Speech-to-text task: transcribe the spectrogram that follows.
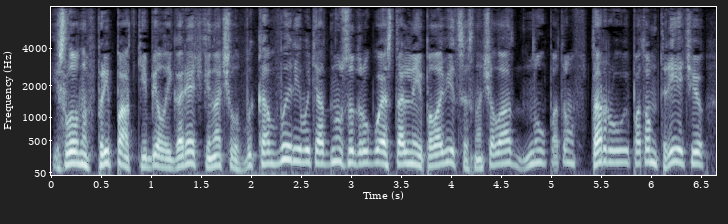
и словно в припадке белой горячки начал выковыривать одну за другой остальные половицы, сначала одну, потом вторую, потом третью —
